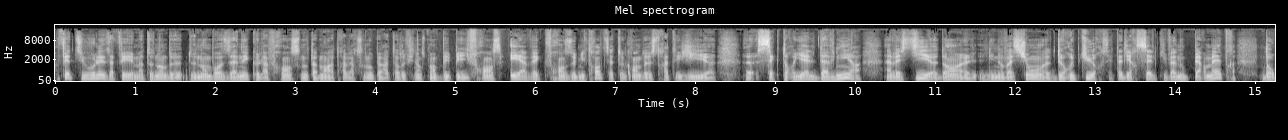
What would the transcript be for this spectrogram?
En fait, si vous voulez, ça fait maintenant de, de, nombreuses années que la France, notamment à travers son opérateur de financement BPI France et avec France 2030, cette grande stratégie euh, euh, sectorielle d'avenir, investit euh, dans l'innovation de rupture, c'est-à-dire celle qui va nous permettre, dans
